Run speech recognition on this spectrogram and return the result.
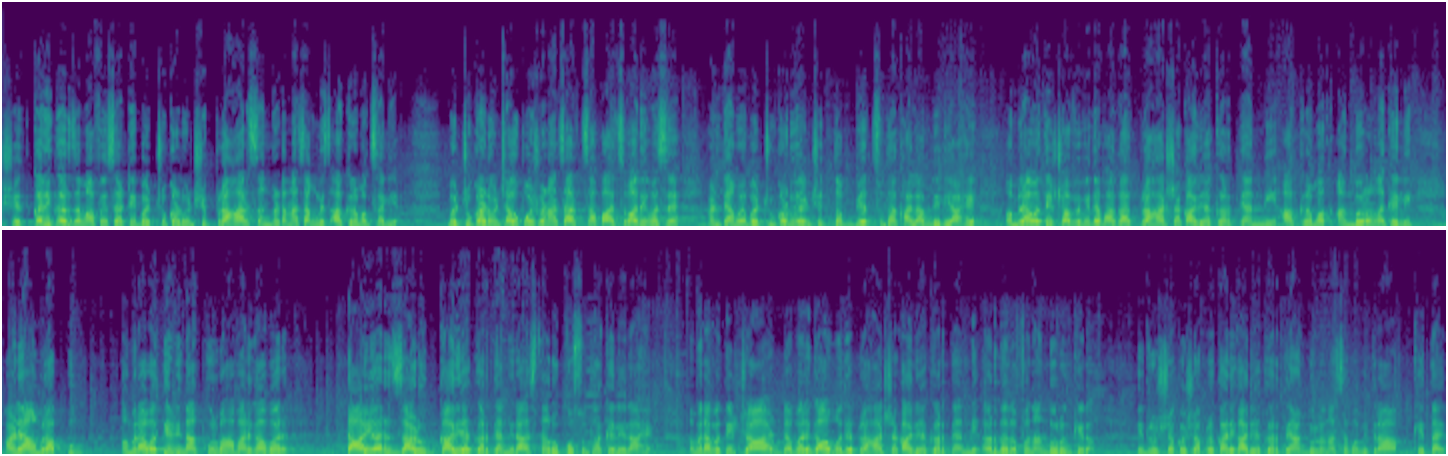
शेतकरी कर्जमाफीसाठी बच्चू कडूंची प्रहार संघटना चांगलीच आक्रमक झाली आहे. बच्चू कडूंच्या उपोषणाचा आजचा पाचवा दिवस आहे आणि त्यामुळे बच्चू कडू यांची तब्येत सुद्धा खालावलेली आहे. अमरावतीच्या विविध भागात प्रहारच्या कार्यकर्त्यांनी आक्रमक आंदोलनं केली आणि अमरापू अमरावती आणि नागपूर महामार्गावर टायर जाळून कार्यकर्त्यांनी रास्ता रोको सुद्धा केलेला आहे. अमरावतीच्या डबरगावमध्ये प्रहारच्या कार्यकर्त्यांनी अर्धदफन आंदोलन केलं. हे दृश्य कशा प्रकारे कार्यकर्ते आंदोलनाचा पवित्रा घेत आहेत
